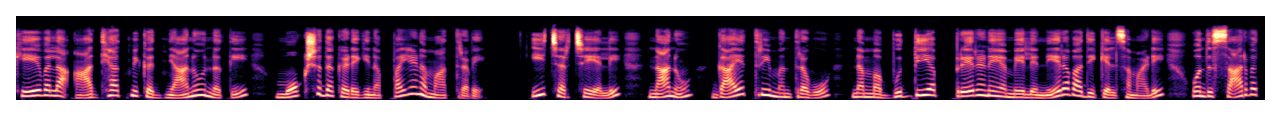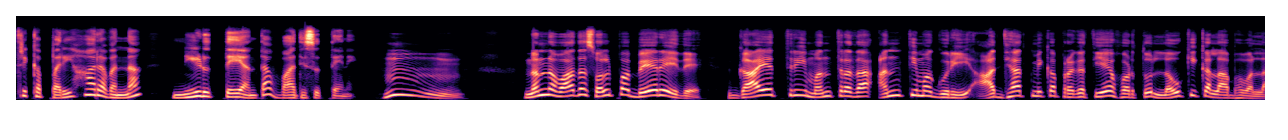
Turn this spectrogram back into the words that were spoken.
ಕೇವಲ ಆಧ್ಯಾತ್ಮಿಕ ಜ್ಞಾನೋನ್ನತಿ, ಮೋಕ್ಷದ ಕಡೆಗಿನ ಪಯಣ ಮಾತ್ರವೇ. ಈ ಚರ್ಚೆಯಲ್ಲಿ ನಾನು ಗಾಯತ್ರಿ ಮಂತ್ರವು ನಮ್ಮ ಬುದ್ಧಿಯ ಪ್ರೇರಣೆಯ ಮೇಲೆ ನೇರವಾದಿ ಕೆಲಸ ಮಾಡಿ ಒಂದು ಸಾರ್ವತ್ರಿಕ ಪರಿಹಾರವನ್ನ ನೀಡುತ್ತೆ ಅಂತ ವಾದಿಸುತ್ತೇನೆ. ಹ್ಮ್. ನನ್ನ ವಾದ ಸ್ವಲ್ಪ ಬೇರೆ ಇದೆ. ಗಾಯತ್ರಿ ಮಂತ್ರದ ಅಂತಿಮ ಗುರಿ ಆಧ್ಯಾತ್ಮಿಕ ಪ್ರಗತಿಯೇ ಹೊರತು ಲೌಕಿಕ ಲಾಭವಲ್ಲ.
